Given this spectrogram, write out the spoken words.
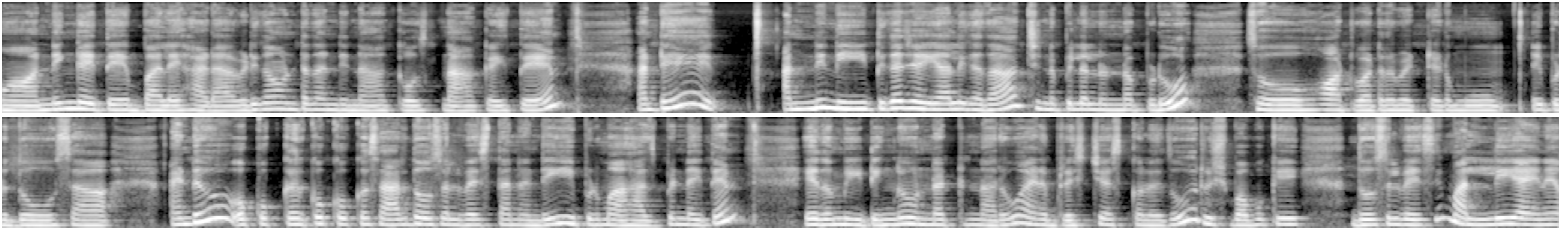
మార్నింగ్ అయితే భలే హడావిడిగా ఉంటుందండి నాకు నాకైతే. అంటే అన్నీ నీట్గా చేయాలి కదా చిన్నపిల్లలు ఉన్నప్పుడు. సో హాట్ వాటర్ పెట్టడము ఇప్పుడు దోశ అండ్ ఒక్కొక్కరికి ఒక్కొక్కసారి దోశలు వేస్తానండి. ఇప్పుడు మా హస్బెండ్ అయితే ఏదో మీటింగ్లో ఉన్నట్టున్నారు. ఆయన బ్రష్ చేసుకోలేదు. రుషిబాబుకి దోశలు వేసి మళ్ళీ ఆయన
